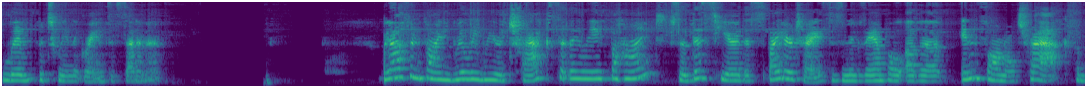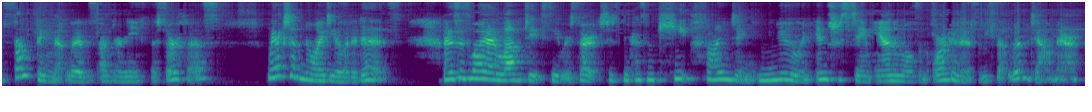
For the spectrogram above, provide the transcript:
live between the grains of sediment. We often find really weird tracks that they leave behind. So this here, the spider trace, is an example of an infaunal track from something that lives underneath the surface. We actually have no idea what it is. And this is why I love deep sea research, is because we keep finding new and interesting animals and organisms that live down there.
